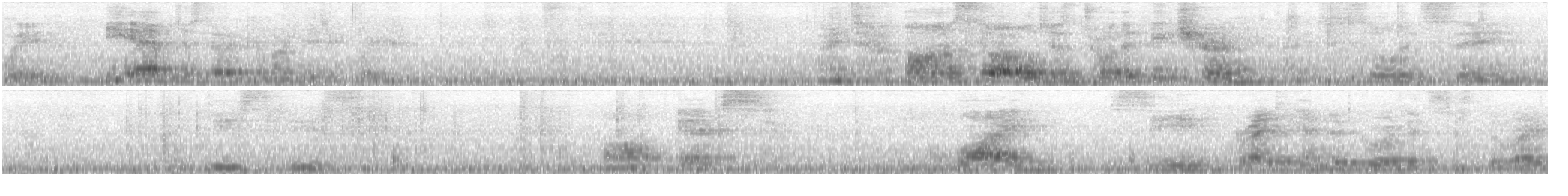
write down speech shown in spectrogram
wave. EM, just electromagnetic wave. Right, uh, so I will just draw the picture. Right, so let's say this is uh, X, Y, Z, right-handed coordinate system, right?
